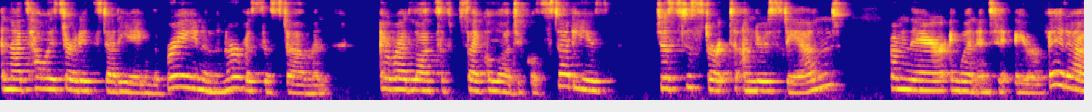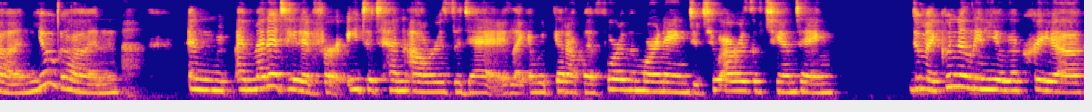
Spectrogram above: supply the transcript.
And that's how I started studying the brain and the nervous system. And I read lots of psychological studies just to start to understand. From there, I went into Ayurveda and yoga and and I meditated for eight to 10 hours a day. Like I would get up at four in the morning, do two hours of chanting, do my Kundalini Yoga Kriya,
